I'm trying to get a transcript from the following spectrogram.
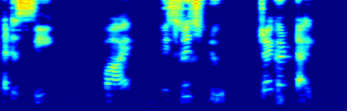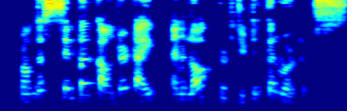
let us see why we switched to tracker type from the simple counter type analog to digital converters.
